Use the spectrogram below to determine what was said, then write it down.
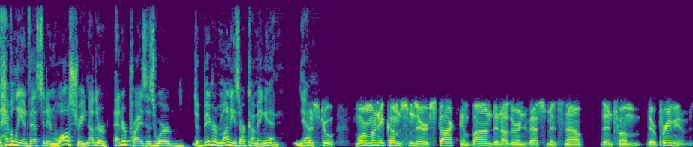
heavily invested in Wall Street and other enterprises where the bigger monies are coming in. Yeah. That's true. More money comes from their stock and bond and other investments now than from their premiums.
